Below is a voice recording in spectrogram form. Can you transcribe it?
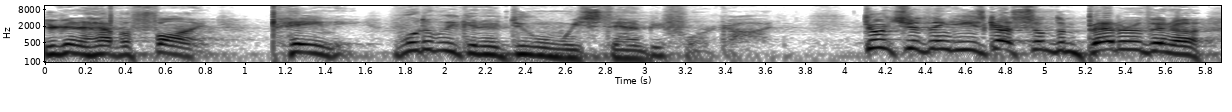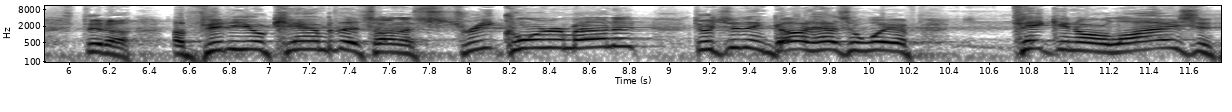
You're going to have a fine. Pay me. What are we going to do when we stand before God? Don't you think he's got something better than a, than a, a video camera that's on a street corner mounted? Don't you think God has a way of taking our lives and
